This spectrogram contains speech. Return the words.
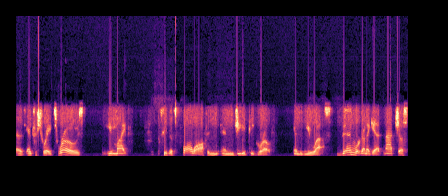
as interest rates rose, you might see this fall off in, in GDP growth in the U.S. Then we're going to get not just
